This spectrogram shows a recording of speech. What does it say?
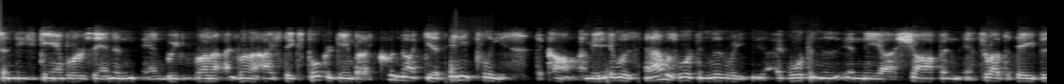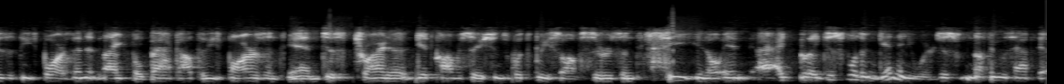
send these gamblers in and, and we'd run a, I'd run a high stakes poker game, but I could not get any police to come. I mean, it was, and I was working literally, I'd work in the, in the uh, shop and, and throughout the day visit these bars. Then at night go back out to these bars and, and just try to get conversations with police officers and see, you know, and I, but I just wasn't getting anywhere. Just nothing was happening.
